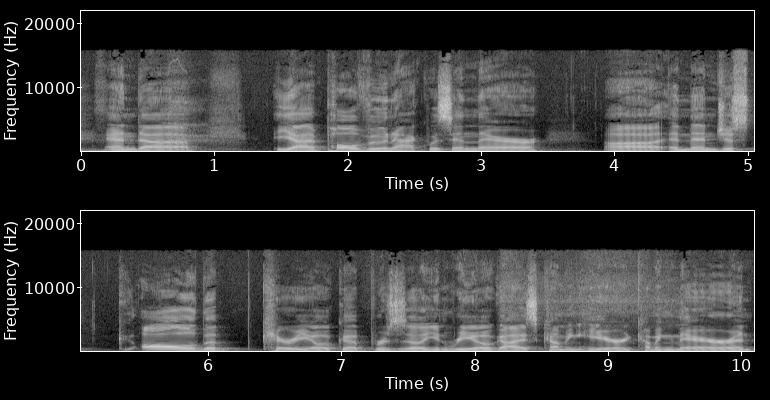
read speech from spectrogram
And uh, yeah paul vunak was in there uh, and then just all the Carioca Brazilian Rio guys coming here and coming there and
